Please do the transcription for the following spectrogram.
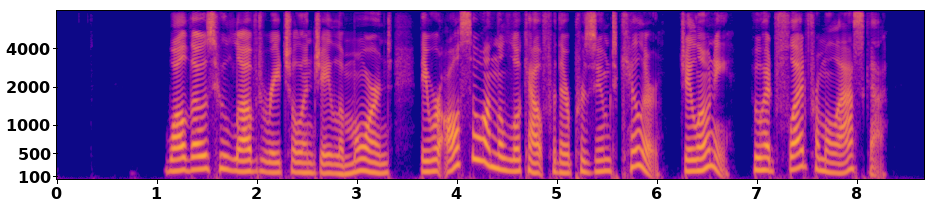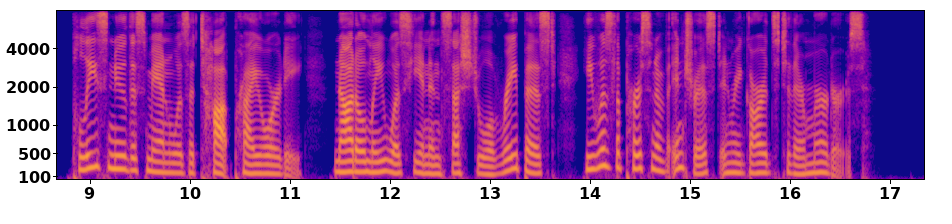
While those who loved Rachel and Jayla mourned, they were also on the lookout for their presumed killer, Jeloni, who had fled from Alaska. Police knew this man was a top priority. Not only was he an incestual rapist, he was the person of interest in regards to their murders.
